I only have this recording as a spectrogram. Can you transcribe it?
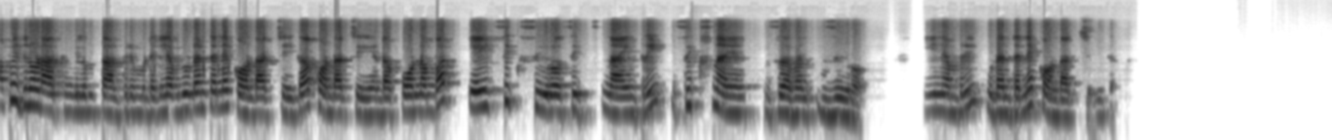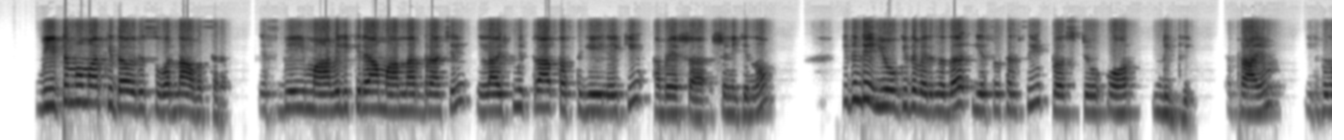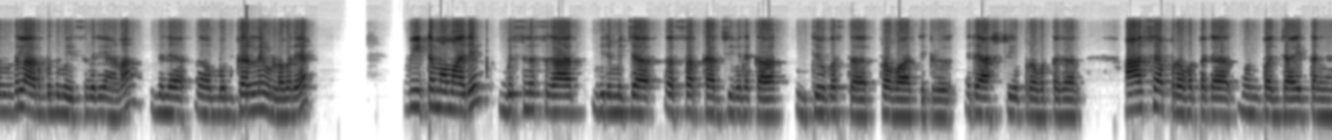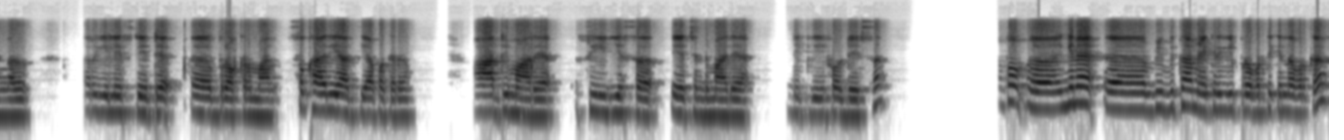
അപ്പൊ ഇതിനോട് ആർക്കെങ്കിലും താല്പര്യമുണ്ടെങ്കിൽ അവരുടൻ തന്നെ കോൺടാക്ട് ചെയ്യുക. കോൺടാക്ട് ചെയ്യേണ്ട ഫോൺ നമ്പർ എയ്റ്റ് ഈ നമ്പറിൽ ഉടൻ തന്നെ കോൺടാക്ട് ചെയ്യുക. വീട്ടമ്മമാർക്ക് ഇതാ ഒരു സുവർണ അവസരം. S B I Mavelikkara Mannar ബ്രാഞ്ചിൽ ലൈഫ് മിത്ര തസ്തികയിലേക്ക് അപേക്ഷ ക്ഷണിക്കുന്നു. ഇതിന്റെ യോഗ്യത വരുന്നത് S S L C plus two or degree പ്രായം ഇരുപത് മുതൽ അറുപത് വയസ്സ് വരെയാണ്. ഇതിന് മുൻഗണനയുള്ളവര് വീട്ടമ്മമാര് ബിസിനസ്സുകാർ വിരമിച്ച സർക്കാർ ജീവനക്കാർ ഉദ്യോഗസ്ഥർ പ്രവാസികൾ രാഷ്ട്രീയ പ്രവർത്തകർ ആശാ പ്രവർത്തകർ മുൻ പഞ്ചായത്ത് അംഗങ്ങൾ റിയൽ എസ്റ്റേറ്റ് ബ്രോക്കർമാർ സ്വകാര്യ അധ്യാപകർ ആർ ഡിമാര് സി ഡി എസ് ഏജന്റുമാര് ഡിഗ്രി ഹോൾഡേഴ്സ്. അപ്പം ഇങ്ങനെ വിവിധ മേഖലയിൽ പ്രവർത്തിക്കുന്നവർക്ക്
